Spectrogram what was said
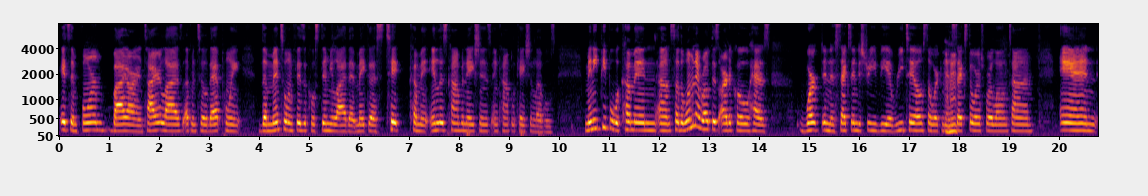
It's informed by our entire lives up until that point. The mental and physical stimuli that make us tick come in endless combinations and complication levels. Many people would come in. Um, so, the woman that wrote this article has worked in the sex industry via retail, so working in sex stores for a long time. And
